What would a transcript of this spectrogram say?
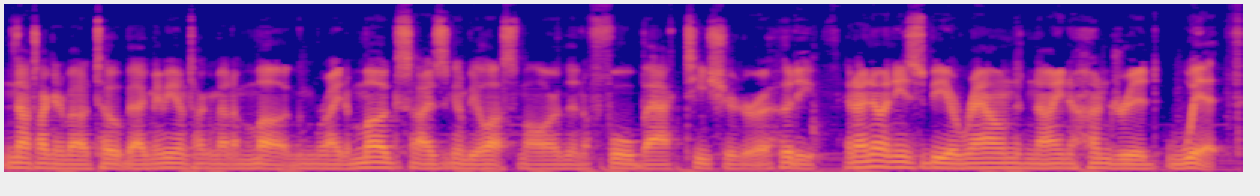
not talking about a tote bag. Maybe I'm talking about a mug, right? A mug size is going to be a lot smaller than a full back t-shirt or a hoodie. And I know it needs to be around 900 width.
